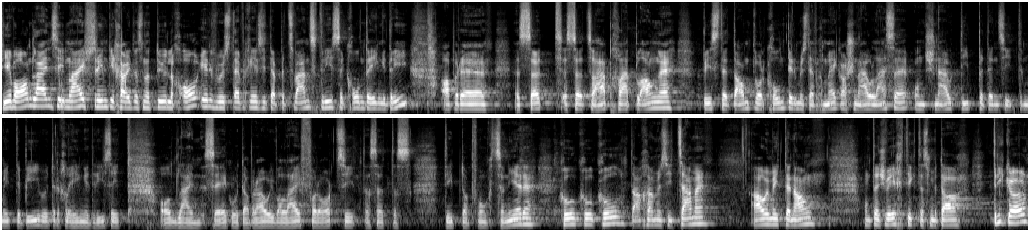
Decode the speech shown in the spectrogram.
Die, die online sind im Livestream, die können das natürlich auch. Ihr wisst einfach, ihr seid etwa 20, 30 Sekunden hinten drin. Aber äh, es, sollte, es sollte so Häppchen lange, bis die Antwort kommt. Ihr müsst einfach mega schnell lesen und schnell tippen, dann seid ihr mit dabei, weil ihr ein bisschen hinten drin seid. Online sehr gut. Aber auch, die live vor Ort sind, dann sollte das tiptop funktionieren. Cool, cool, cool. Da kommen sie zusammen. Alle miteinander. Und es ist wichtig, dass wir da reingehen.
